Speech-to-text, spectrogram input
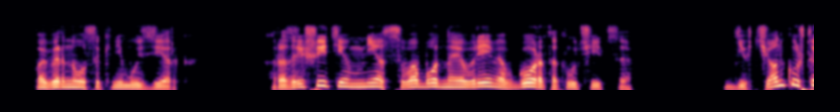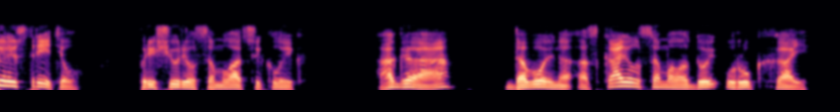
— повернулся к нему зерк. Разрешите мне в свободное время в город отлучиться. Девчонку, что ли, встретил? прищурился младший клык. Ага, довольно оскалился молодой Урукхай.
